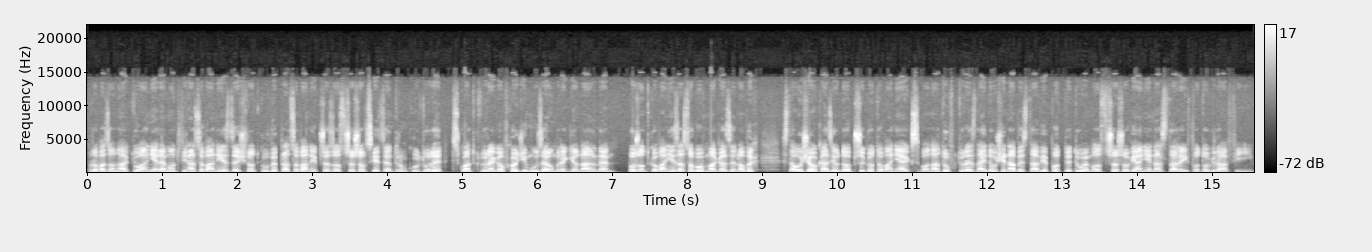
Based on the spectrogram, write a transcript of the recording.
Prowadzony aktualnie remont finansowany jest ze środków wypracowanych przez Ostrzeszowskie Centrum Kultury, w skład którego wchodzi Muzeum Regionalne. Porządkowanie zasobów magazynowych stało się okazją do przygotowania eksponatów, które znajdą się na wystawie pod tytułem Ostrzeszowianie na starej fotografii.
